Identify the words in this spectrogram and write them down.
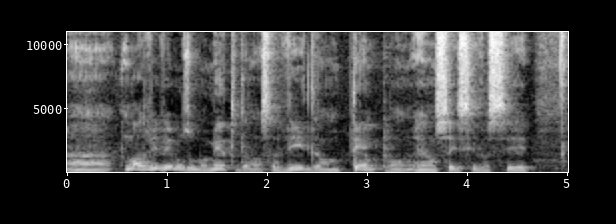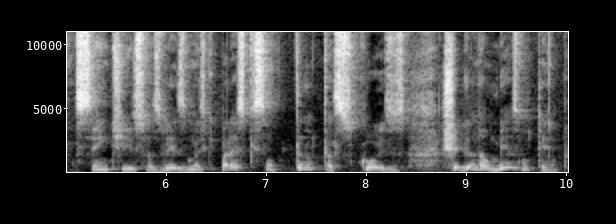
Ah, nós vivemos um momento da nossa vida, um tempo, eu não sei se você sente isso às vezes, mas que parece que são tantas coisas chegando ao mesmo tempo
